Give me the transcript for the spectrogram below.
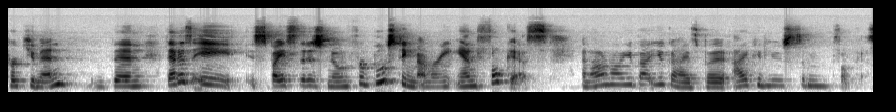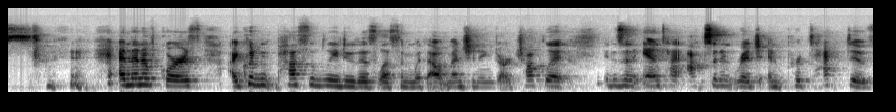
curcumin, then that is a spice that is known for boosting memory and focus. And I don't know about you guys, but I could use some focus. and then, of course, I couldn't possibly do this lesson without mentioning dark chocolate. It is an antioxidant rich and protective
